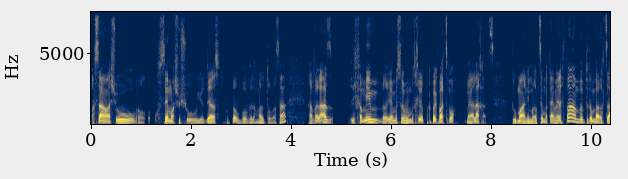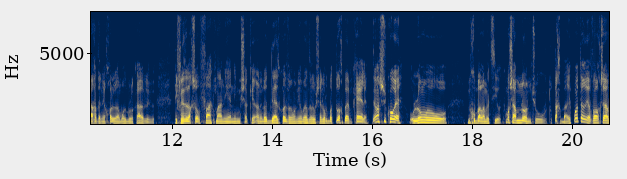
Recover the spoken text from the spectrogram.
עשה משהו, עושה משהו שהוא יודע לעשות טוב בו ולמד אותו ועשה, אבל אז לפעמים ברגעים מסוימים הוא מתחיל לפקפק בעצמו מהלחץ. דוגמה אני מרצה 200 אלף פעם ופתאום בהרצאה אחת אני יכול לעמוד מול הקהל ולפני זה לחשוב fuck מה אני אני משקר אני לא יודע את כל הדברים אני אומר דברים שאני לא בטוח בהם כאלה זה משהו שקורה הוא לא מחובר למציאות כמו שאמנון שהוא תותח בהארי פוטר יבוא עכשיו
